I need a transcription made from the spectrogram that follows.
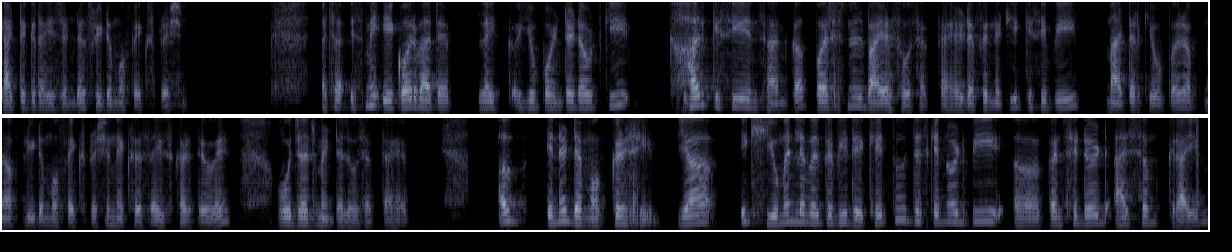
categorise under freedom of expression अच्छा इसमें एक और बात है लाइक यू पॉइंटेड आउट कि हर किसी इंसान का पर्सनल बायस हो सकता है डेफिनेटली किसी भी मैटर के ऊपर अपना फ्रीडम ऑफ़ एक्सप्रेशन एक्सरसाइज करते हुए वो जजमेंटल हो सकता है। अब इन अ डेमोक्रेसी या एक ह्यूमन लेवल पे भी देखे तो this can not be considered as some crime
